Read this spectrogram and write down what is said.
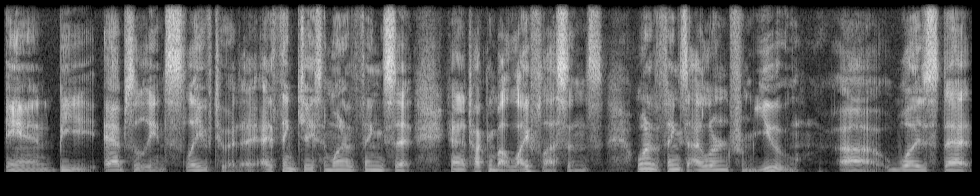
and be absolutely enslaved to it. I, I think Jason, one of the things that kind of talking about life lessons, one of the things I learned from you uh, was that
